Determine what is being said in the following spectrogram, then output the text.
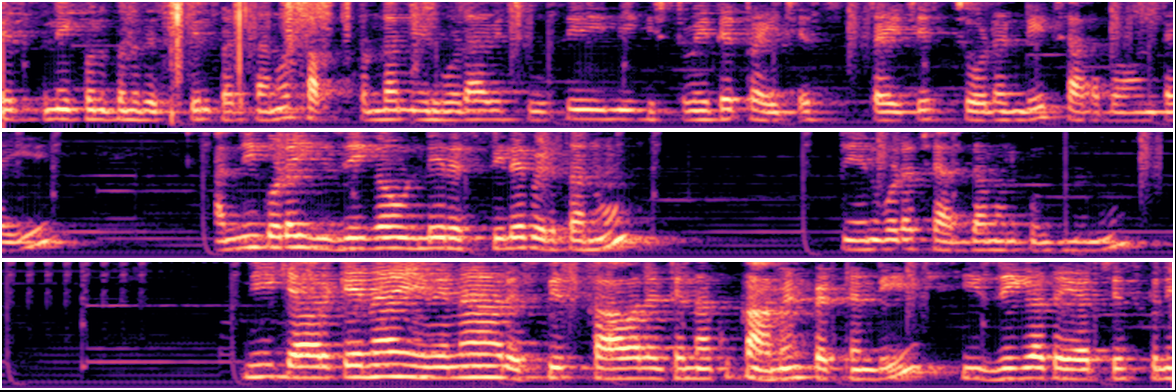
చేసుకునే కొన్ని కొన్ని రెసిపీలు పెడతాను. తప్పకుండా మీరు కూడా అవి చూసి మీకు ఇష్టమైతే ట్రై చేసి ట్రై చేసి చూడండి. చాలా బాగుంటాయి. అన్నీ కూడా ఈజీగా ఉండే రెసిపీలే పెడతాను. నేను కూడా చేద్దాం అనుకుంటున్నాను. మీకు ఎవరికైనా ఏమైనా రెసిపీస్ కావాలంటే నాకు కామెంట్ పెట్టండి. ఈజీగా తయారు చేసుకుని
